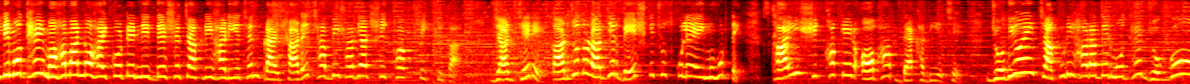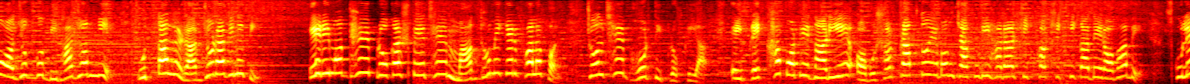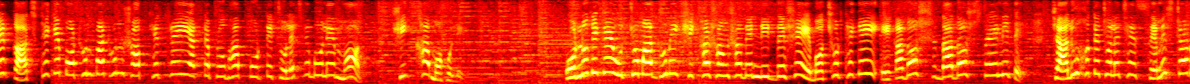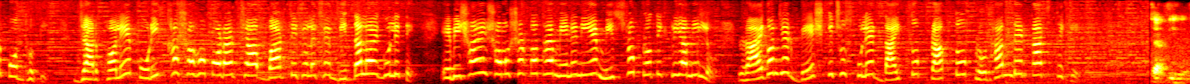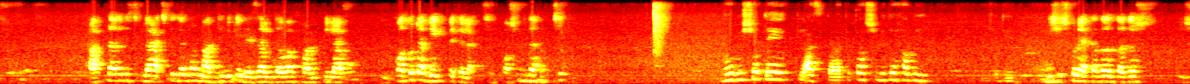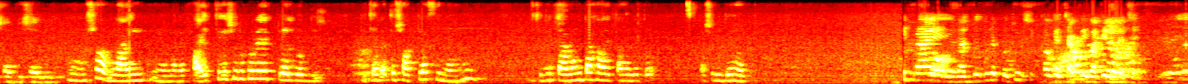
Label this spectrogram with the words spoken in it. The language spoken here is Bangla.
ইতিমধ্যেই মহামান্য হাইকোর্টের নির্দেশে চাকরি হারিয়েছেন প্রায় সাড়ে ছাব্বিশ হাজার শিক্ষক, শিক্ষিকা। যার জেরে কার্যত রাজ্যের বেশ কিছু স্কুলে এই মুহূর্তে স্থায়ী শিক্ষকের অভাব দেখা দিয়েছে। যদিও এই চাকুরি হারাদের মধ্যে যোগ্য ও অযোগ্য বিভাজন নিয়ে উত্তাল রাজ্য রাজনীতি, এরই মধ্যে প্রকাশ পেয়েছে মাধ্যমিকের ফলাফল, চলছে ভর্তি প্রক্রিয়া। এই প্রেক্ষাপটে দাঁড়িয়ে অবসরপ্রাপ্ত এবং চাকুরিহারা শিক্ষক, শিক্ষিকাদের অভাবে স্কুলের কাজ থেকে পঠন পাঠন সব ক্ষেত্রেই একটা প্রভাব পড়তে চলেছে বলে মত শিক্ষা মহলে। অন্যদিকে উচ্চ মাধ্যমিক শিক্ষা সংসদের নির্দেশে বছর থেকেই একাদশ দ্বাদশ শ্রেণীতে চালু হতে চলেছে সেমিস্টার পদ্ধতি, যার ফলে পরীক্ষা সহ পড়ার চাপ বাড়তে চলেছে বিদ্যালয়গুলিতে। এ বিষয়ে সমস্যার কথা মেনে নিয়ে মিশ্র প্রতিক্রিয়া মিলল রায়গঞ্জের বেশ কিছু স্কুলের দায়িত্বপ্রাপ্ত প্রধানদের কাছ থেকে। চাকরি হয়েছে। আপনাদের স্কুলে আজকে যেমন মাধ্যমিকের রেজাল্ট দেওয়া ফর্ম ফিল আপ কতটা বেগ পেতে লাগছে? অসুবিধা হচ্ছে কি? ভবিষ্যতে ক্লাস করাতে তো অসুবিধে হবেই। যদি বিশেষ করে একাদশ দ্বাদশ সব বিষয়গুলো। সব নাইন মানে ফাইভ থেকে শুরু করে টুয়েলভ অবধি। টিচাররা তো সব ক্লাসই নেন না যদি তেমনটা হয় তাহলে তো অসুবিধে হবে। প্রায় রাজ্য জুড়ে প্রচুর শিক্ষকের চাকরি বাতিল হয়েছে।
